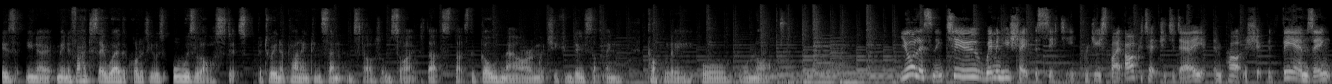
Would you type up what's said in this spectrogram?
is, you know, I mean, if I had to say where the quality was always lost, it's between a planning consent and start on site. That's that's the golden hour in which you can do something properly or or not. You're listening to Women Who Shape the City, produced by Architecture Today in partnership with VM Zinc,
